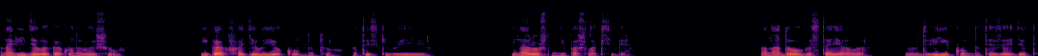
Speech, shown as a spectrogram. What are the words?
Она видела, как он вышел, и как входил в ее комнату, отыскивая ее, и нарочно не пошла к себе. Она долго стояла, в двери комнаты зайдет,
